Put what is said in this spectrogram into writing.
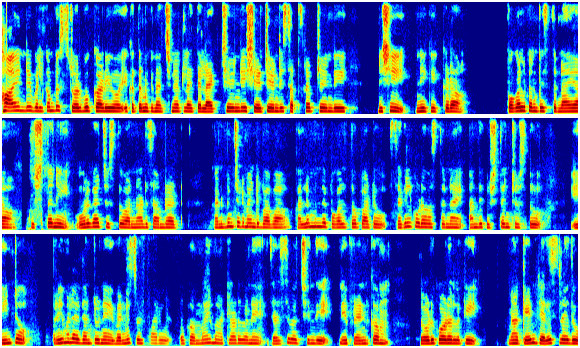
హాయ్ అండి welcome to store book audio. ఇకతో మీకు నచ్చినట్లయితే లైక్ చేయండి షేర్ చేయండి సబ్స్క్రైబ్ చేయండి. నిషి నీకు ఇక్కడ పొగలు కనిపిస్తున్నాయా? కుష్తని ఊరగా చూస్తూ అన్నాడు సామ్రాట్. కనిపించడం ఏంటి బాబా? కళ్ళ ముందే పొగలతో పాటు సెగలు కూడా వస్తున్నాయి అంది కుష్తని చూస్తూ. ఏంటో? ప్రేమ లేదంటూనే ఇవన్నీ చూస్తారు ఒక అమ్మాయి మాట్లాడగానే జలసి వచ్చింది. నీ ఫ్రెండ్ కమ్ తోడుకోడలకి. నాకేం జలసలేదు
